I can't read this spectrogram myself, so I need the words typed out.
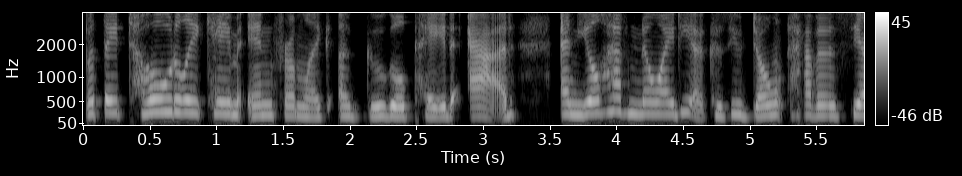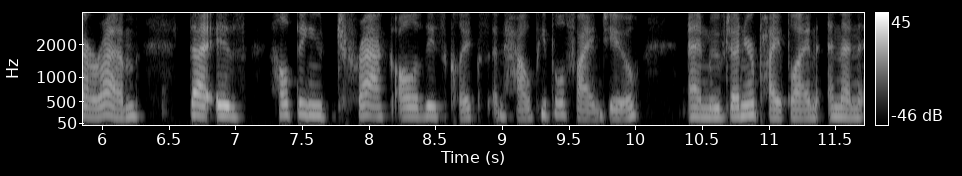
but they totally came in from like a Google paid ad. And you'll have no idea because you don't have a CRM that is helping you track all of these clicks and how people find you and move down your pipeline. And then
